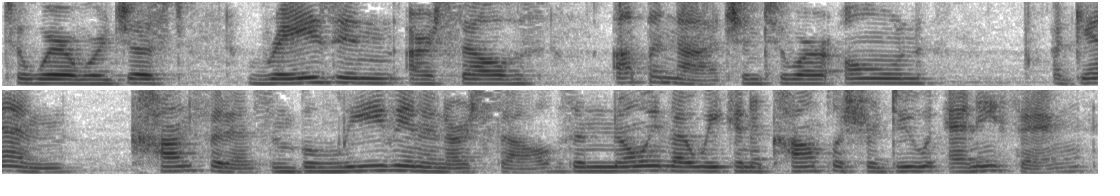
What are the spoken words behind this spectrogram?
to where we're just raising ourselves up a notch into our own, again, confidence and believing in ourselves and knowing that we can accomplish or do anything.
